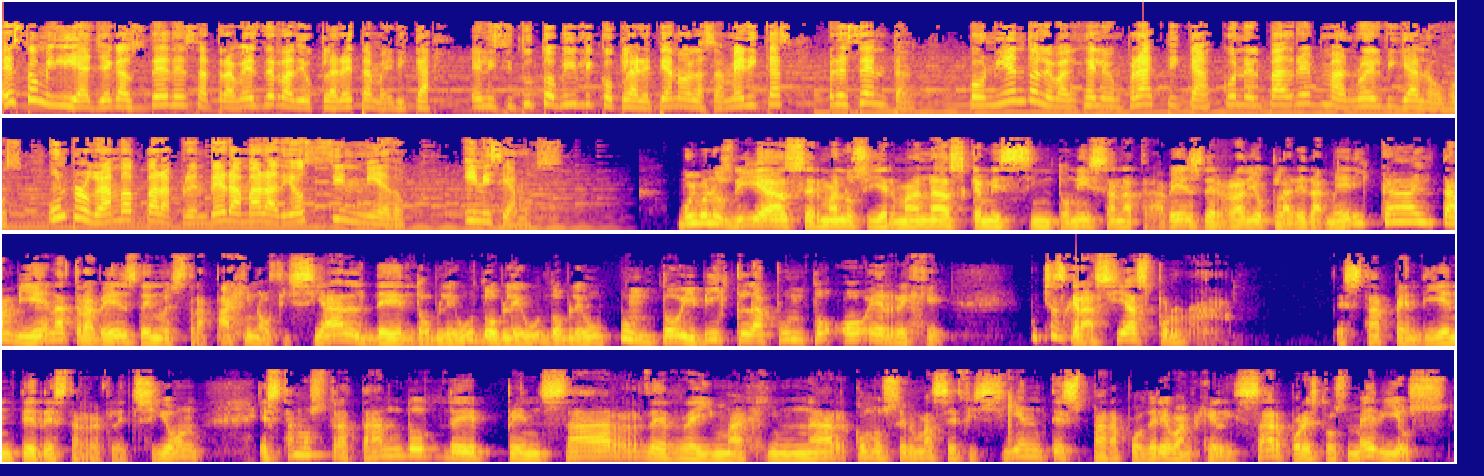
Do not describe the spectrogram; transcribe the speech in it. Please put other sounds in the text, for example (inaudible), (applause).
Esta homilía llega a ustedes a través de Radio Clareta América. El Instituto Bíblico Claretiano de las Américas presentan Poniendo el Evangelio en Práctica con el Padre Manuel Villalobos, un programa para aprender a amar a Dios sin miedo. Iniciamos. Muy buenos días, hermanos y hermanas que me sintonizan a través de Radio Clareda América y también a través de nuestra página oficial de www.ibicla.org. Muchas gracias por estar pendiente de esta reflexión. Estamos tratando de pensar, de reimaginar cómo ser más eficientes para poder evangelizar por estos medios.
